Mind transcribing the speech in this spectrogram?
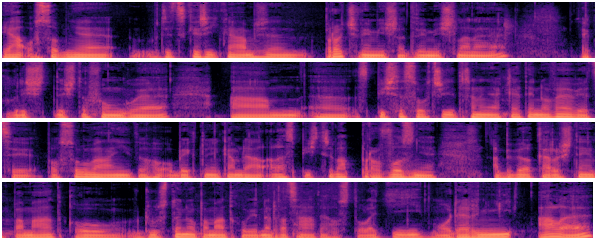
Já osobně vždycky říkám, že proč vymýšlet vymyšlené, jako když, když to funguje a e, spíš se soustředit třeba na nějaké ty nové věci, posouvání toho objektu někam dál, ale spíš třeba provozně, aby byl Karlštejn památkou, důstojnou památkou 21. století, moderní, ale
